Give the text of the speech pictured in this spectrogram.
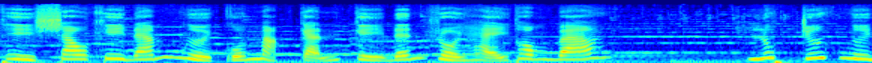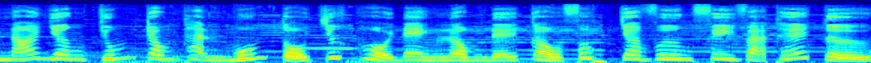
Thì sau khi đám người của mặt cảnh kỳ đến rồi hãy thông báo. Lúc trước ngươi nói dân chúng trong thành muốn tổ chức hội đèn lồng để cầu phúc cho Vương Phi và Thế Tử.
